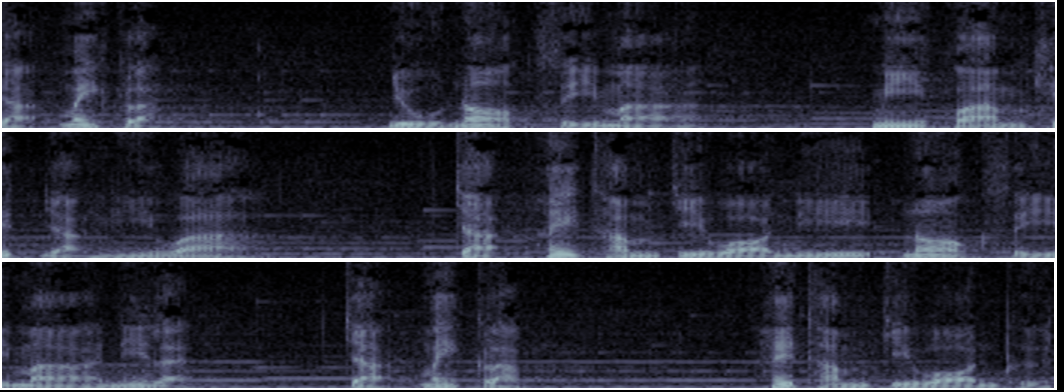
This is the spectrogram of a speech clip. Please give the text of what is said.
จะไม่กลับ อยู่นอกสีมา มีความคิดอย่างนี้ว่า จะให้ทำจีวรนนี้นอกสีมานี่แหละ จะไม่กลับ ให้ทำจีวรผืน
